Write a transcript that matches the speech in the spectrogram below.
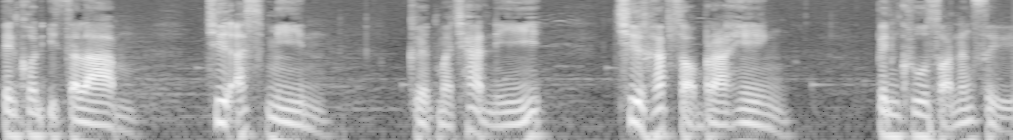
เป็นคนอิสลาม ชื่ออัสมีน เกิดมาชาตินี้ ชื่อฮับสอบบราเฮง เป็นครูสอนหนังสือ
